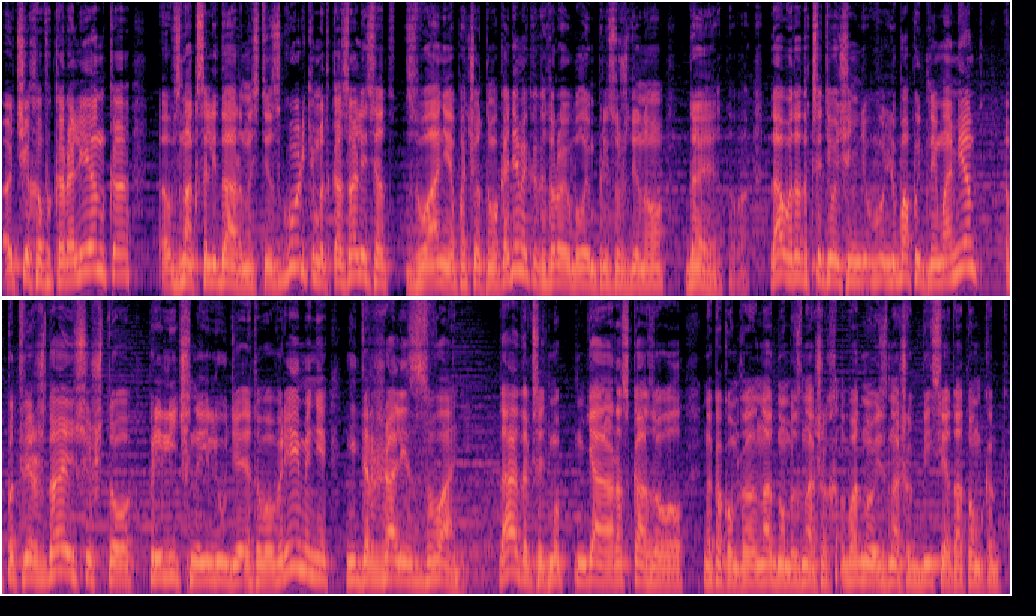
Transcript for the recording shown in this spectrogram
э, Чехов и Короленко э, в знак солидарности с Горьким отказались от звания почетного академика, которое было им присуждено до этого. Да, вот это, кстати, очень любопытный момент, подтверждающий, что приличные люди этого времени не держались званий. Да, так сказать, мы, я рассказывал на каком-то, на одном из наших, в одной из наших бесед о том, как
